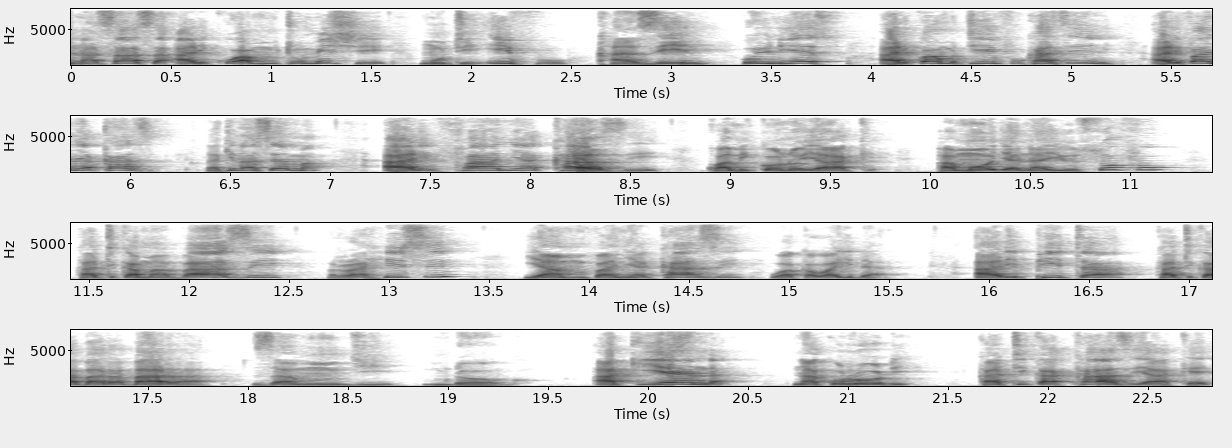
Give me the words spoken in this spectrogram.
Na sasa alikuwa mtumishi mtiifu kazini. Huyu ni yesu. Alikuwa mtiifu kazini. Alifanya kazi. Lakini anasema alifanya kazi kwa mikono yake. Pamoja na yusufu katika mavazi rahisi ya mfanyakazi wa kawaida. Alipita katika barabara za mji mdogo. Akienda na kurudi katika kazi yake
